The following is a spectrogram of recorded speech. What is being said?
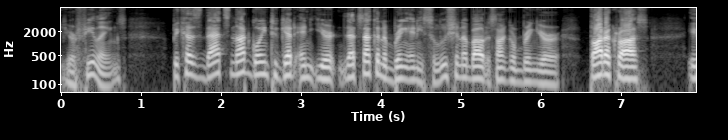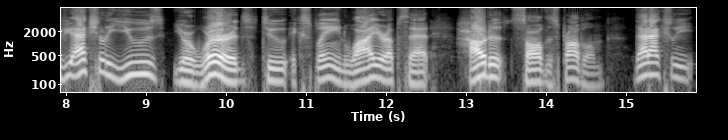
your feelings because that's not going to get any your that's not going to bring any solution about it's not going to bring your thought across. If you actually use your words to explain why you're upset how to solve this problem that actually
